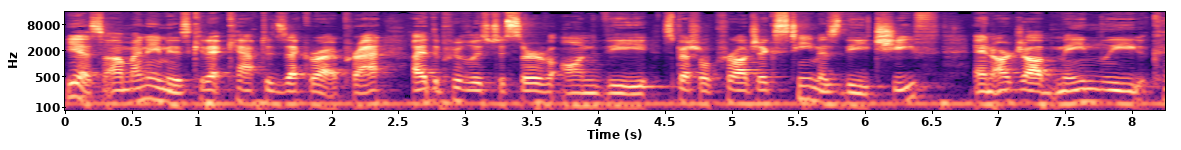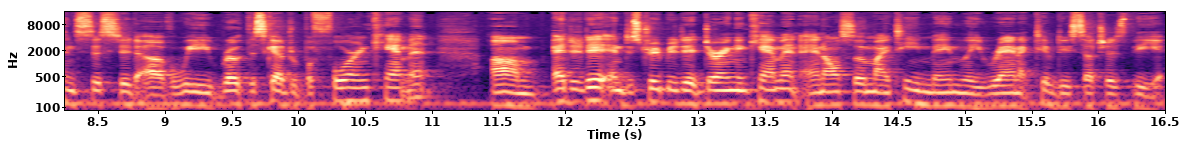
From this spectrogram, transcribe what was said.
Yes, uh, my name is Cadet Captain Zechariah Pratt. I had the privilege to serve on the Special Projects team as the chief, and our job mainly consisted of we wrote the schedule before encampment, um, edited it and distributed it during encampment, and also my team mainly ran activities such as the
